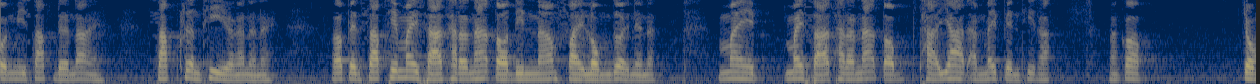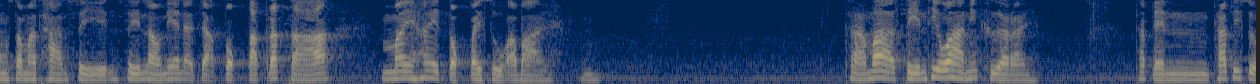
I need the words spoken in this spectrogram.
คนมีทรัพย์เดินได้ ทรัพย์เคลื่อนที่อย่างนั้นนะเพราะเป็นทรัพย์ที่ไม่สาธารณะต่อดินน้ำไฟลมด้วยเนี่ยนะไม่ไม่สาธารณะต่อทายาทอันไม่เป็นที่รัก มันก็จงสมาทานศีล ศีลเหล่านี้เนี่ยจะปกปักรักษาไม่ให้ตกไปสู่อบาย ถามว่าศีลที่ว่านี้คืออะไร ถ้าเป็นพระภิกษุ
